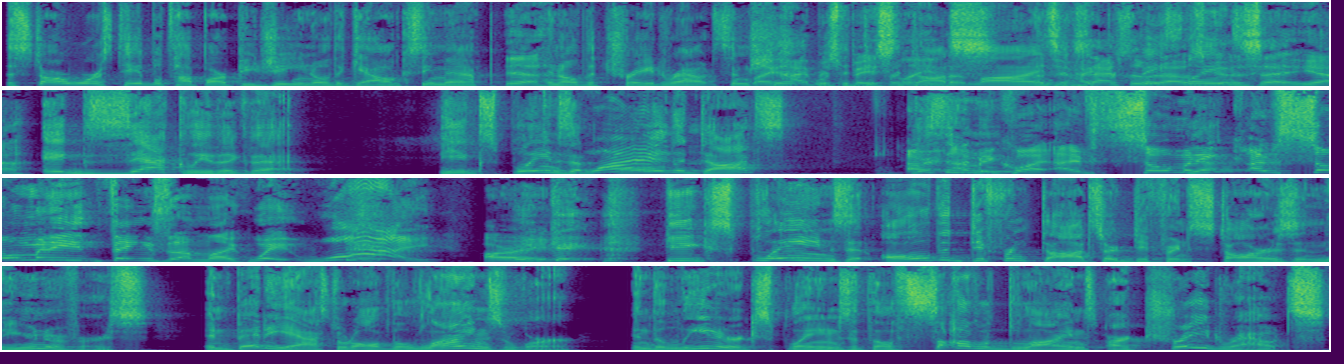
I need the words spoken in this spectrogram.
the Star Wars tabletop RPG, you know, the galaxy map Yeah. and all the trade routes and like shit with the different lanes. dotted lines That's exactly what I was going to say. Yeah. Exactly like that. He explains that Why- all the dots. All right, Listen I'll to be quiet. I have so many. Yeah. I have so many things that I'm like, wait, why? All right. Okay. He explains that all the different dots are different stars in the universe. And Betty asked what all the lines were. And the leader explains that the solid lines are trade routes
